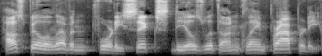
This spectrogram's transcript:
House Bill 1146 deals with unclaimed property.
